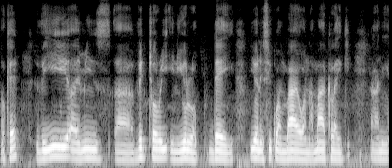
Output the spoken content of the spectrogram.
okay? Ve uh, means uh, victory in europe day. Hiyo ni siku ambayo wana mark like uh, ni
